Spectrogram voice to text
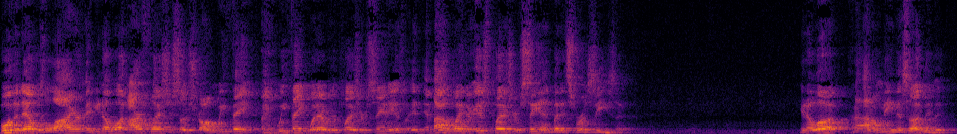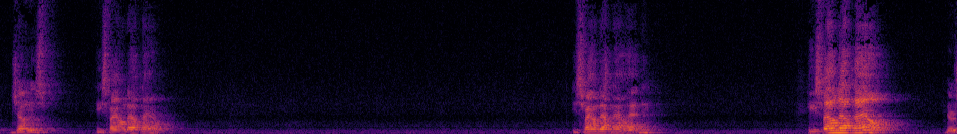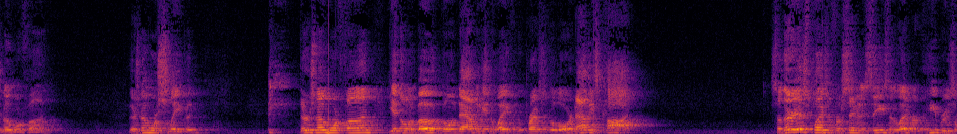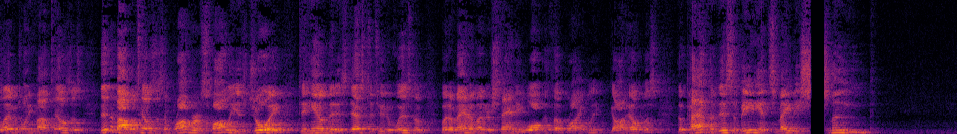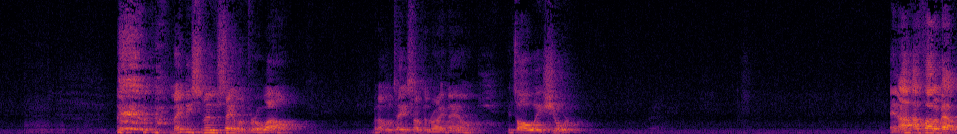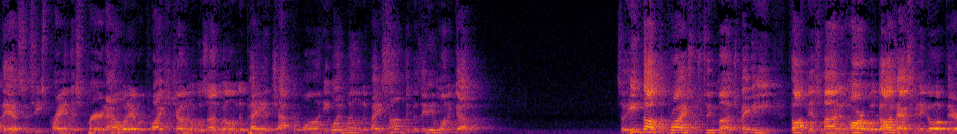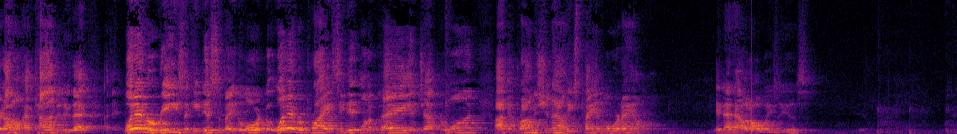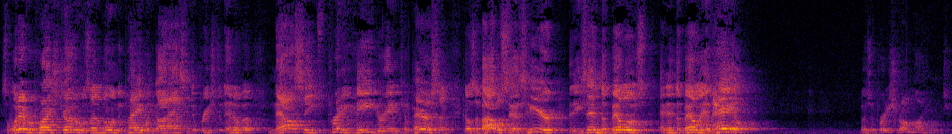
Boy, the devil's a liar, and you know what? Our flesh is so strong. We think we think whatever the pleasure of sin is. And, and by the way, there is pleasure of sin, but it's for a season. You know what? And I don't mean this ugly, but Jonah's he's found out now. He's found out now, hasn't he? He's found out now. There's no more fun. There's no more sleeping. There's no more fun getting on a boat and going down and getting away from the presence of the Lord. Now he's caught. So there is pleasure for sin in season. Hebrews 11 25 tells us. Then the Bible tells us in Proverbs, folly is joy to him that is destitute of wisdom, but a man of understanding walketh uprightly. God help us. The path of disobedience may be smooth, Maybe smooth sailing for a while. But I'm going to tell you something right now. It's always short. And I, I, thought about this as he's praying this prayer. Now, whatever price Jonah was unwilling to pay in chapter 1, he wasn't willing to pay something because he didn't want to go. So he thought the price was too much. Maybe he thought in his mind and heart, well, God's asked me to go up there and I don't have time to do that whatever reason he disobeyed the Lord, but whatever price he didn't want to pay in chapter 1, I can promise you now he's paying more now. Isn't that how it always is? So, whatever price Jonah was unwilling to pay when God asked him to preach to Nineveh now seems pretty meager in comparison because the Bible says here that he's in the billows and in the belly of hell. Those are pretty strong language.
